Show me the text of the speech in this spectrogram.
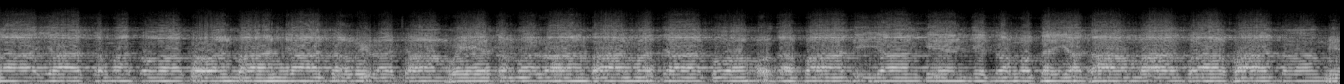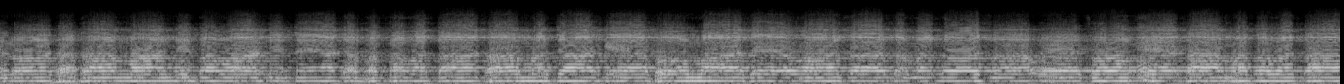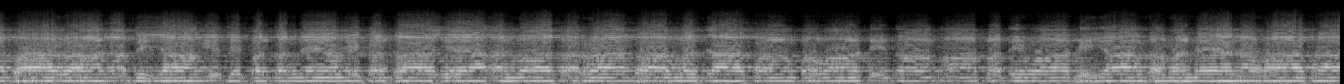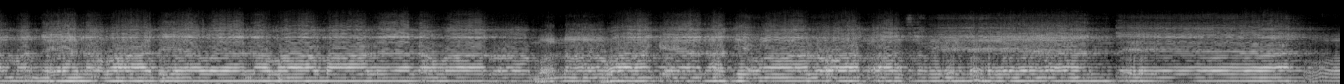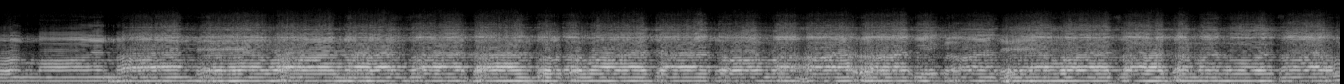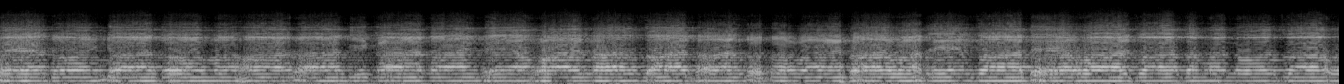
อายาสมะโตกนปัญญาจวิรจังเวตมรังตานมัจจาโกอุตปาติยังเกณฑ์จิตมุตยธรรมังสาภาตังนิโรธธรรมังนิปวาติเตจะภควตาธรรมจาเกภูมาเทวาสาตมโนสาเว ทงเอตามภควตาภาราณติยังอิติปตเนมิกตาเยอนุตรังธรรมจาตังปวาติตังอาปฏิวาติยังธรรมเนนวาพระมเนนวาเทเวนวามาเลนวารมนวาเกณจิวาโลกัสเว ตาตมโนตาเวตนยาตมหาราชิกานาเทวานังสานสุตวะตาวเทงสาเทวาสาตมโนสาเว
